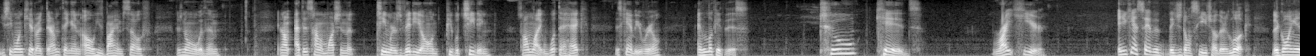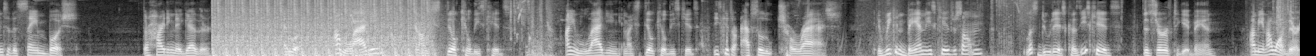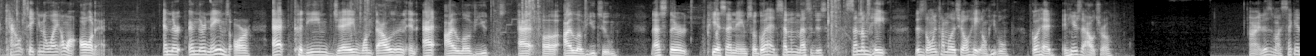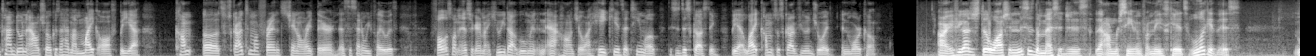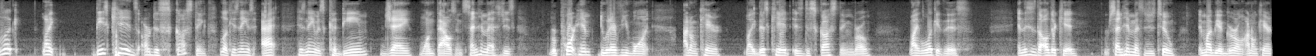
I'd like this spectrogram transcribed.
You see one kid right there, I'm thinking, oh, he's by himself. There's no one with him. And I'm, at this time, I'm watching the teamers video on people cheating. So I'm like, what the heck? This can't be real. And look at this. Two kids right here. And you can't say that they just don't see each other. Look, they're going into the same bush. They're hiding together. And look, I'm lagging and I still kill these kids. I am lagging and I still kill these kids. These kids are absolute trash. If we can ban these kids or something, let's do this because these kids deserve to get banned. I mean, I want their account taken away. I want all that. And their and their names are at Kadeem J1000 and at I love you at uh I love YouTube. That's their PSN name. So go ahead, send them messages, send them hate. This is the only time I let y'all hate on people. Go ahead, and here's the outro. Alright, this is my second time doing the outro because I had my mic off. But yeah, come uh subscribe to my friend's channel right there. That's the center we play with. Follow us on Instagram at huey.boomin and at honcho. I hate kids that team up. This is disgusting. But yeah, like, comment, subscribe if you enjoyed, and more come. Alright, if you guys are still watching, this is the messages that I'm receiving from these kids. Look at this. Look, like, these kids are disgusting. Look, his name is at his name is Kadeem J1000. Send him messages, report him, do whatever you want. I don't care. Like this kid is disgusting, bro. Like look at this. And this is the other kid. Send him messages too. It might be a girl. I don't care.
